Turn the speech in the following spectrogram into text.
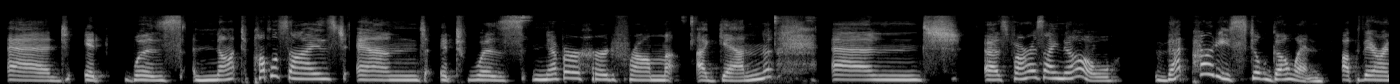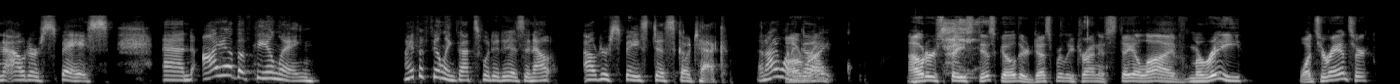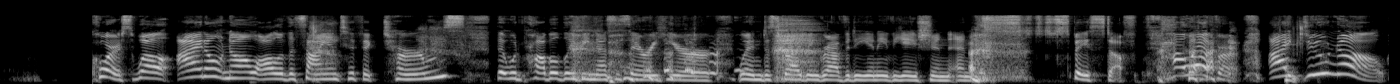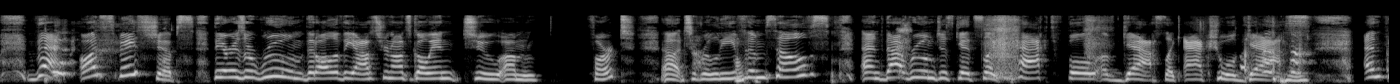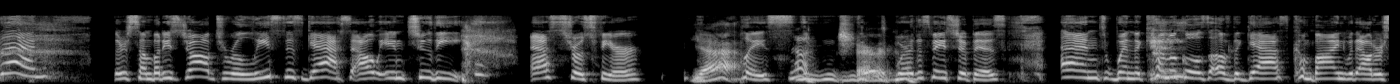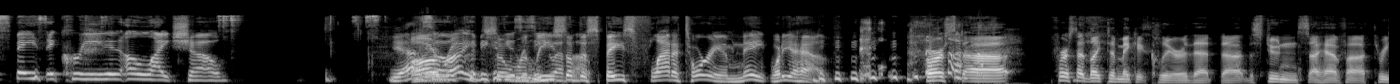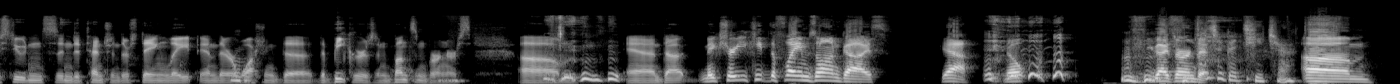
and it was not publicized and it was never heard from again. And as far as I know, that party's still going up there in outer space. And I have a feeling, I have a feeling that's what it is an out, outer space discotheque. And I want to go. Right. Outer space disco. They're desperately trying to stay alive. Marie, what's your answer? Of course. Well, I don't know all of the scientific terms that would probably be necessary here when describing gravity and aviation and space stuff. However, I do know that on spaceships, there is a room that all of the astronauts go in to, um, fart uh, to relieve themselves. And that room just gets like packed full of gas like actual gas. And then there's somebody's job to release this gas out into the astrosphere Yeah. place Yeah, the- sure. where the spaceship is. And when the chemicals of the gas combined with outer space, it created a light show. Yeah. All so right. could be So, confused as a release of the space flatatorium. Nate, what do you have? First, uh, first, I'd like to make it clear that uh, the students. I have uh, three students in detention. They're staying late and they're washing the the beakers and Bunsen burners. Um, and uh, make sure you keep the flames on, guys. Yeah. Nope. you guys earned it. Such a good teacher. Um,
